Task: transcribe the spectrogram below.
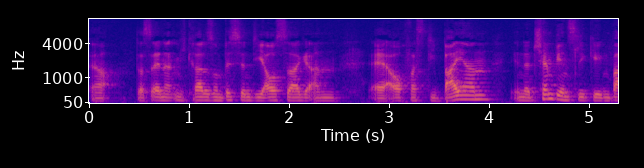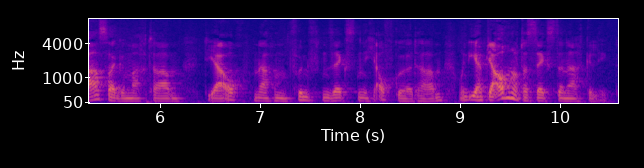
Ja, das erinnert mich gerade so ein bisschen die Aussage an, äh, auch was die Bayern in der Champions League gegen Barca gemacht haben, die ja auch nach dem fünften, sechsten nicht aufgehört haben. Und ihr habt ja auch noch das sechste nachgelegt.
